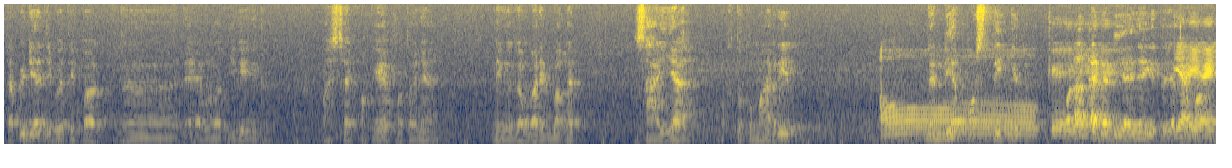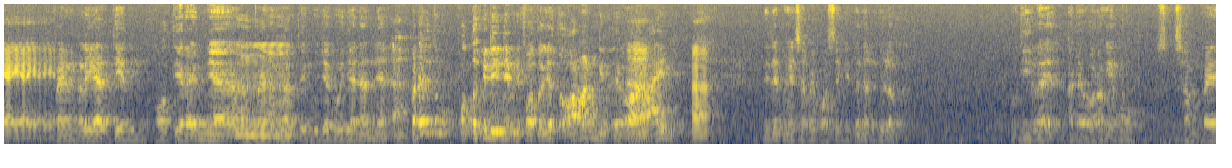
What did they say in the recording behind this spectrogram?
tapi dia tiba-tiba nge DM lewat IG gitu. Mas saya pakai fotonya, ini ngegambarin banget saya waktu kemarin Oh. dan dia posting gitu. Oke. Padahal nggak ada dianya gitu ya. Iya iya iya iya iya. iya. Pengen ngeliatin altirennya, Hmm. pengen ngeliatin hujan-hujanannya. Ah. Padahal itu fotonya di, di fotonya tuh orang gitu, ya, orang Ah, lain. ah. Jadi dia pengen sampai posting itu dan bilang, oh gila ya, ada orang yang mau sampai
